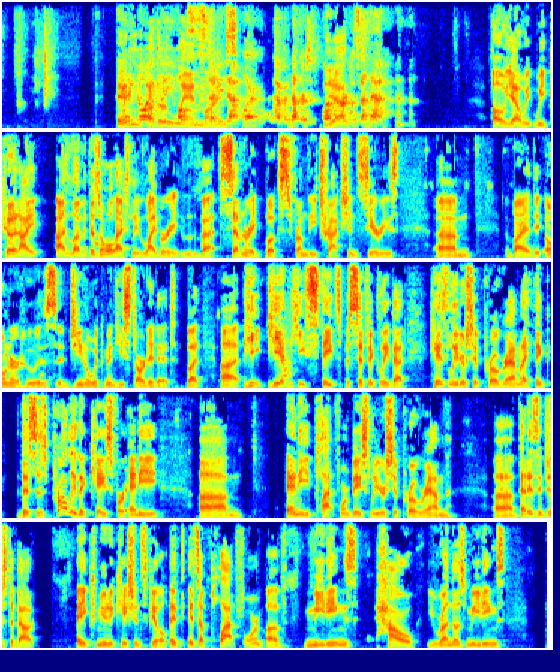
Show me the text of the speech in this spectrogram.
Any no other landmines? That. We'll have another webinar yeah. just on that. oh yeah, we, we could. I, I love it. There's a whole actually library, about seven or eight books from the Traction series. Um, by the owner who is Gino Wickman. He started it, but uh, he he yeah. had, he states specifically that his leadership program, and I think this is probably the case for any um, any platform based leadership program uh, that isn't just about a communication skill. It, it's a platform of meetings, how you run those meetings,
